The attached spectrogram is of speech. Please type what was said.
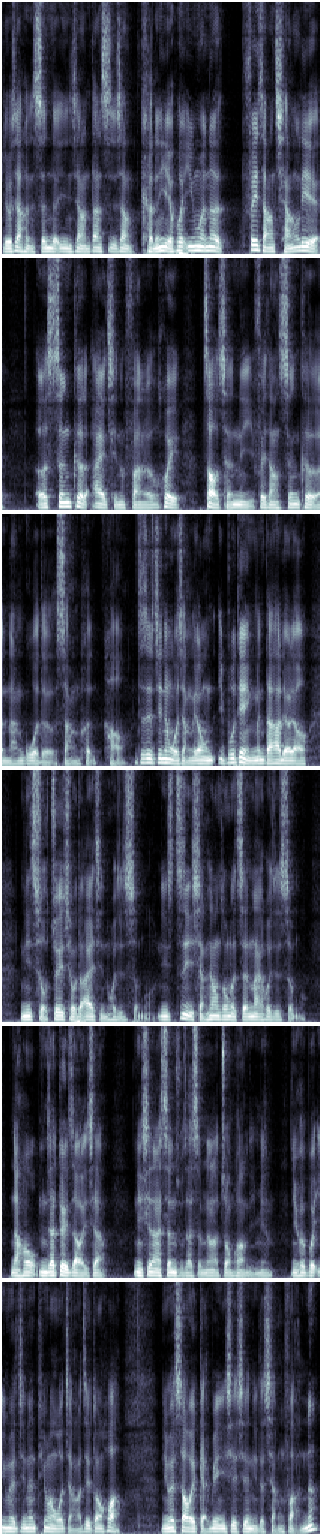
留下很深的印象，但事实上可能也会因为那非常强烈而深刻的爱情，反而会造成你非常深刻而难过的伤痕。好，这是今天我想用一部电影跟大家聊聊你所追求的爱情会是什么，你自己想象中的真爱会是什么，然后你再对照一下你现在身处在什么样的状况里面，你会不会因为今天听完我讲的这段话？你会稍微改变一些些你的想法呢？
